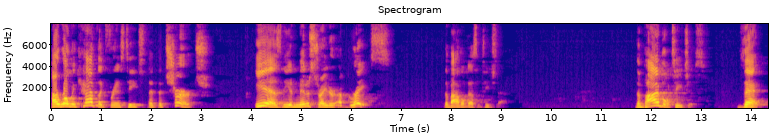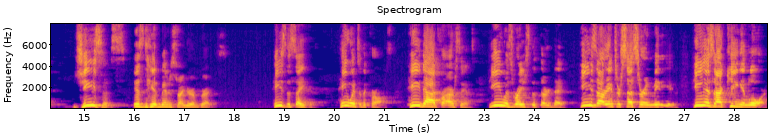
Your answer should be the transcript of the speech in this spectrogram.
Our Roman Catholic friends teach that the church is the administrator of grace. The Bible doesn't teach that. The Bible teaches that Jesus is the administrator of grace. He's the Savior. He went to the cross. He died for our sins. He was raised the third day. He's our intercessor and mediator. He is our King and Lord.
